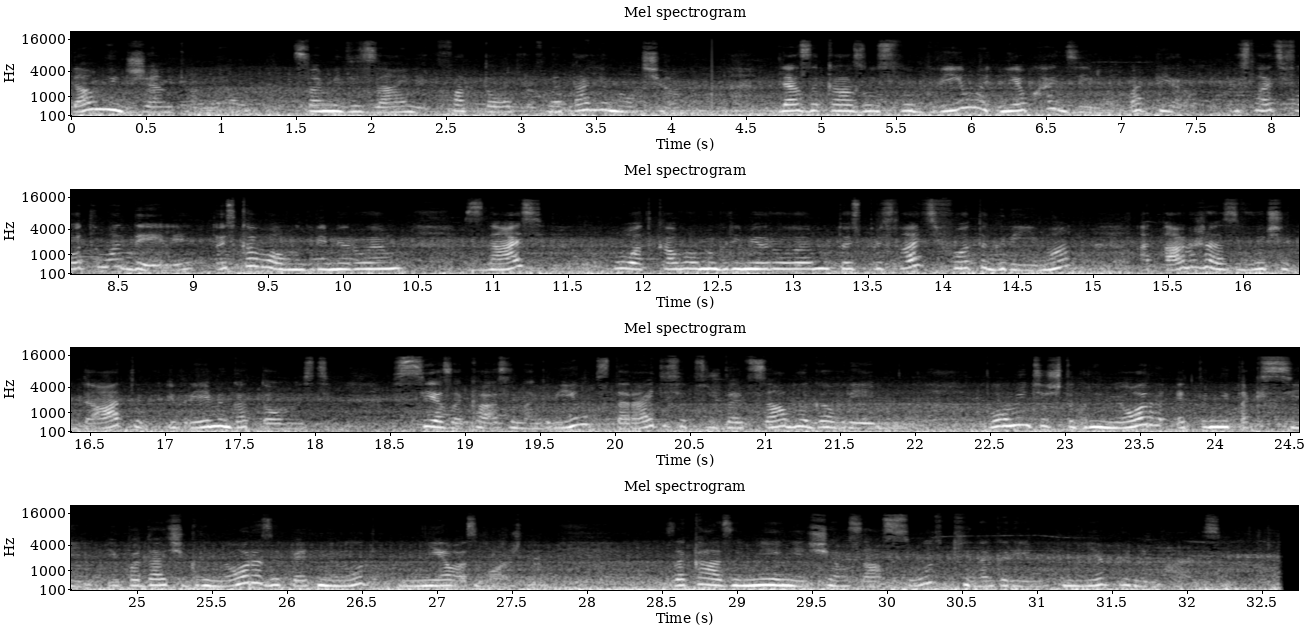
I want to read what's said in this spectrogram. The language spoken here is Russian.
дамы и джентльмены, с вами дизайнер, фотограф Наталья Молчанова. Для заказа услуг грима необходимо, во-первых, прислать фото модели, то есть кого мы гримируем, знать под кого мы гримируем, то есть прислать фото грима, а также озвучить дату и время готовности. Все заказы на грим старайтесь обсуждать заблаговременно. Помните, что гример это не такси, и подача гримера за 5 минут невозможно. Заказы менее чем за сутки на грим не принимаются.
